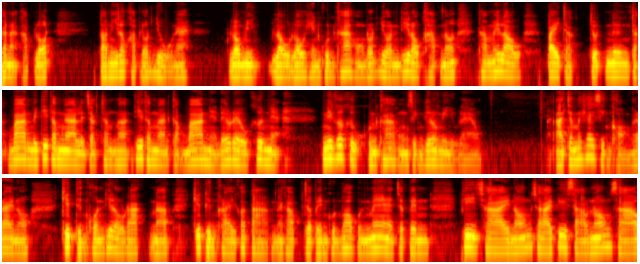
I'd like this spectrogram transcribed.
ขณะขับรถ ตอนนี้เราขับรถอยู่นะเเรามีเราเราเห็นคุณค่าของรถยนต์ที่เราขับเนาะทำให้เราไปจากจุดหนึ่งจากบ้านไปที่ทำงานหรือจากที่ทำงานกลับบ้านเนี่ยได้เร็วขึ้นเนี่ยนี่ก็คือคุณค่าของสิ่งที่เรามีอยู่แล้ว อาจจะไม่ใช่สิ่งของก็ได้เนาะคิดถึงคนที่เรารักนะครับ คิดถึงใครก็ตามนะครับ จะเป็นคุณพ่อคุณแม่จะเป็นพี่ชายน้องชาย พี่สาวน้องสาว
